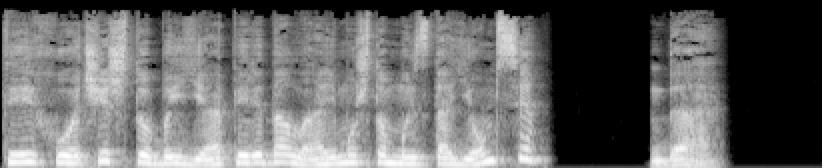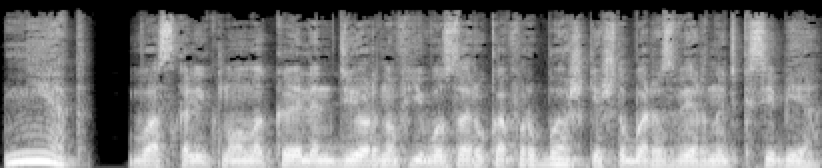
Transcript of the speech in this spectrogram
«Ты хочешь, чтобы я передала ему, что мы сдаемся?» «Да». «Нет», – воскликнула Кэлен, дернув его за рукав рубашки, чтобы развернуть к себе.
